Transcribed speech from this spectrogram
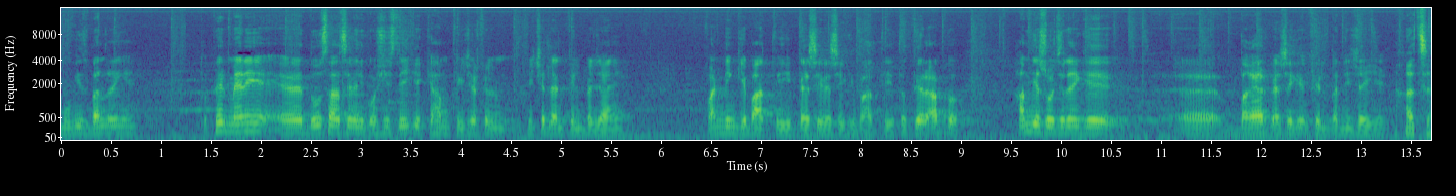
मूवीज़ बन रही हैं। तो फिर मैंने दो साल से मेरी कोशिश थी कि, कि हम feature film feature length film पे जाएँ। फंडिंग की बात थी पैसे वैसे की बात थी। तो फिर अब हम ये सोच रहे हैं कि बगैर पैसे की फ़िल्म बननी चाहिए। अच्छा।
